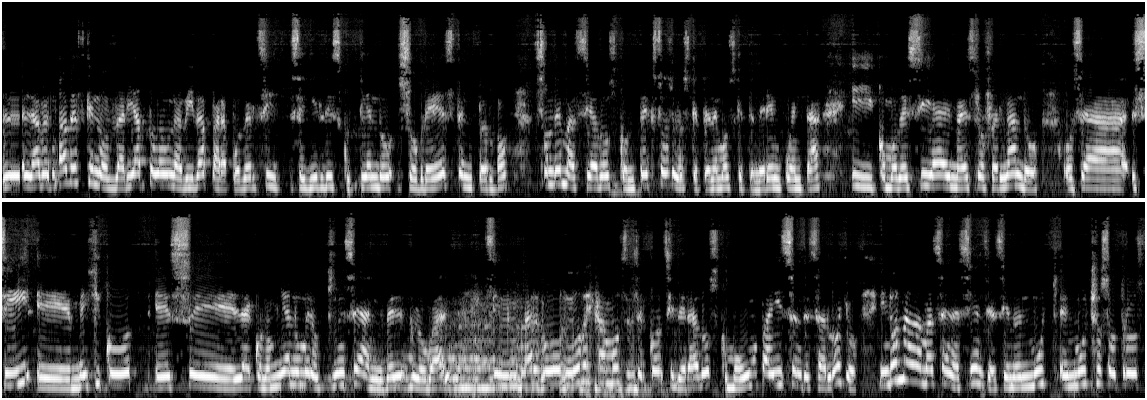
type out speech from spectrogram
la verdad es que nos daría toda una vida para poder seguir discutiendo sobre este entorno. Son demasiados contextos los que tenemos que tener en cuenta y como decía el maestro Fernando, o sea, sí, eh, México es eh, la economía número 15 a nivel global, sin embargo, no dejamos de ser considerados como un país en desarrollo y no nada más en la ciencia, sino en, en muchos otros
